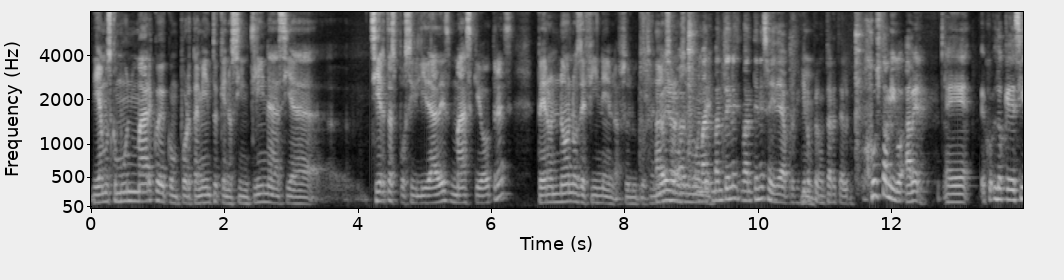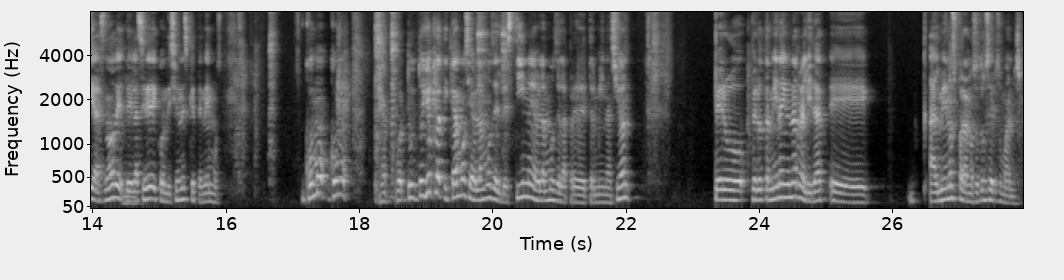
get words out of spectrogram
digamos, como un marco de comportamiento que nos inclina hacia ciertas posibilidades más que otras, pero no nos define en lo absoluto. O sea, A no ver, somos mantén, mantén esa idea porque quiero Mm. preguntarte algo. Justo, amigo, a ver, eh, lo que decías, ¿no? De, de Mm. la serie de condiciones que tenemos. ¿Cómo, cómo? O sea, por- tú, tú y yo platicamos y hablamos del destino y hablamos de la predeterminación, pero, pero también hay una realidad, eh, al menos para nosotros seres humanos,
